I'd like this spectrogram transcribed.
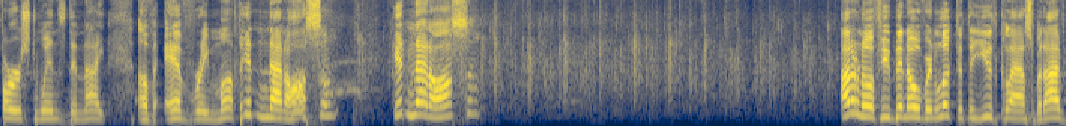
first Wednesday night of every month. Isn't that awesome? Isn't that awesome? I don't know if you've been over and looked at the youth class, but I've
